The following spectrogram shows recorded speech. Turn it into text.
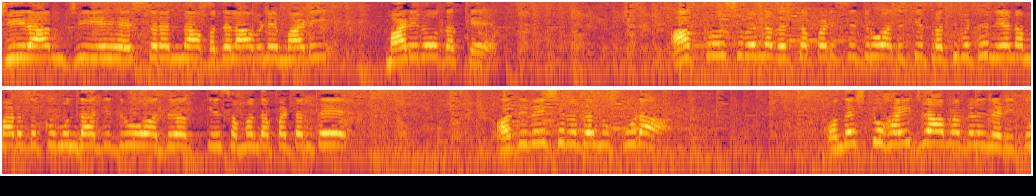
ಜಿ ರಾಮ್ಜಿ ಹೆಸರನ್ನ ಬದಲಾವಣೆ ಮಾಡಿ ಮಾಡಿರೋದಕ್ಕೆ ಆಕ್ರೋಶವನ್ನ ವ್ಯಕ್ತಪಡಿಸಿದ್ರು, ಅದಕ್ಕೆ ಪ್ರತಿಭಟನೆಯನ್ನ ಮಾಡೋದಕ್ಕೂ ಮುಂದಾಗಿದ್ರು, ಅದಕ್ಕೆ ಸಂಬಂಧಪಟ್ಟಂತೆ ಅಧಿವೇಶನದಲ್ಲೂ ಕೂಡ ಒಂದಷ್ಟು ಹೈಡ್ರಾಮಾಗಳು ನಡೆಯಿತು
